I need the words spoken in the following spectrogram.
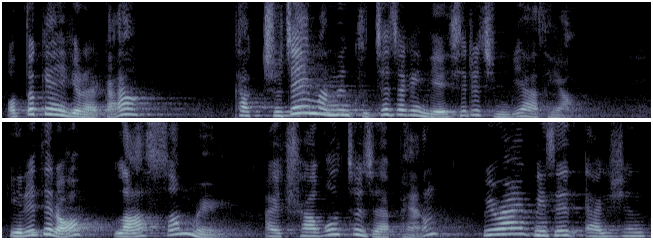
어떻게 해결할까요? 각 주제에 맞는 구체적인 예시를 준비하세요. 예를 들어 Last summer I traveled to Japan where I visited ancient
